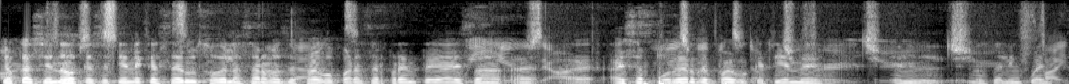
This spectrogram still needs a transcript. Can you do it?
Que ocasionó que se tiene que hacer uso de las armas de fuego para hacer frente a, esa, a, ese poder de fuego que tienen los delincuentes.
